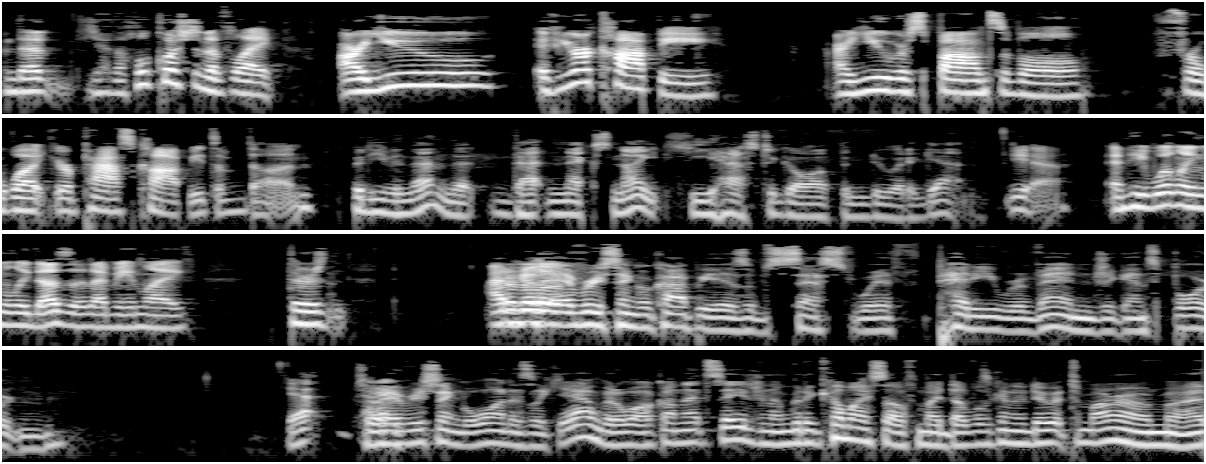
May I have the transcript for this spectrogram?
And that yeah, the whole question of like, are you if you're a copy, are you responsible for what your past copies have done? but even then that that next night he has to go up and do it again. Yeah, and he willingly does it. I mean, like, there's, I don't Because know. Every single copy is obsessed with petty revenge against Borden. Yeah. So every single one is like, yeah, I'm going to walk on that stage and I'm going to kill myself. My double's going to do it tomorrow, and my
